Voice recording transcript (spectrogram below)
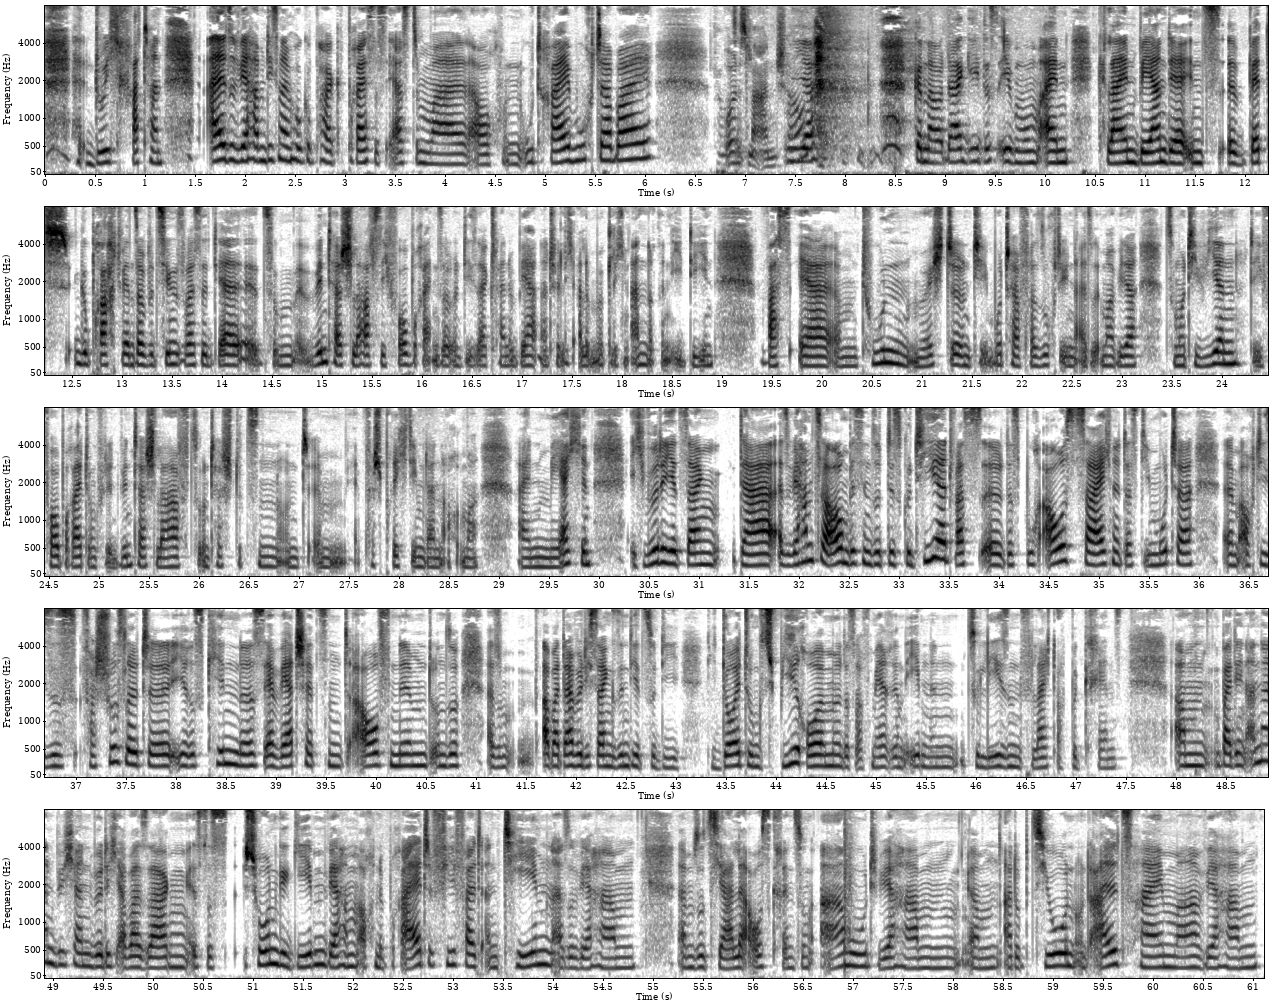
durchrattern. Also wir haben diesmal im Huckepack-Preis das erste Mal auch ein U3-Buch dabei. Können wir uns das mal anschauen? Ja, genau, da geht es eben um einen kleinen Bären, der ins äh, Bett gebracht werden soll, beziehungsweise der äh, zum Winterschlaf sich vorbereiten soll. Und dieser kleine Bär hat natürlich alle möglichen anderen Ideen, was er ähm, tun möchte. Und die Mutter versucht ihn also immer wieder zu motivieren, die Vorbereitung für den Winterschlaf zu unterstützen und ähm, verspricht ihm dann auch immer ein Märchen. Ich würde jetzt sagen, da, also wir haben zwar auch ein bisschen so diskutiert, was äh, das Buch auszeichnet, dass die Mutter ähm, auch dieses Verschusselte ihres Kindes sehr wertschätzend aufnimmt und so. Also, aber da würde ich sagen, sind jetzt so die, die Deutungsspielräume, das auf mehreren Ebenen zu lesen, vielleicht auch begrenzt. Ähm, bei den anderen Büchern würde ich aber sagen, ist es schon gegeben. Wir haben auch eine breite Vielfalt an Themen. Also wir haben ähm, soziale Ausgrenzung, Armut, wir haben ähm, Adoption und Alzheimer, wir haben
